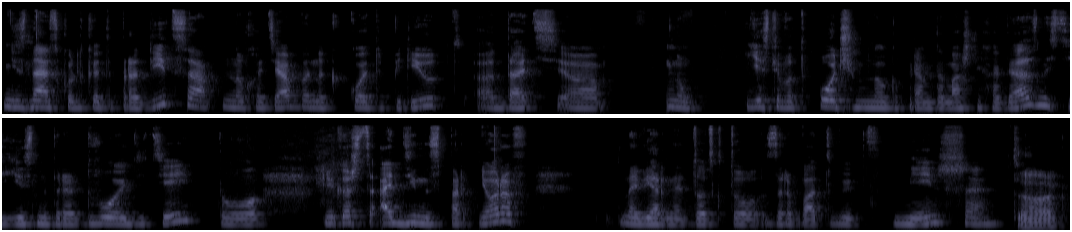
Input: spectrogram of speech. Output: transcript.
не знаю, сколько это продлится, но хотя бы на какой-то период а, дать, а, ну, если вот очень много прям домашних обязанностей, если, например, двое детей, то, мне кажется, один из партнеров, наверное, тот, кто зарабатывает меньше, так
